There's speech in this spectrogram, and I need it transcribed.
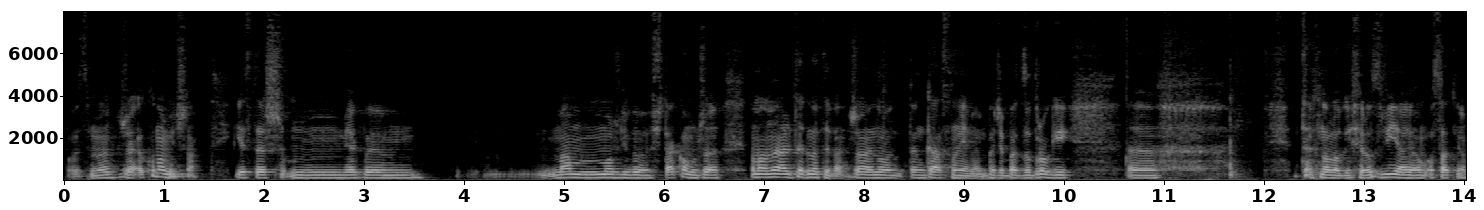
powiedzmy, że ekonomiczna. Jest też mm, jakby. mm, Mam możliwość taką, że no mamy alternatywę, że no, ten gaz, no nie wiem, będzie bardzo drogi, e, technologie się rozwijają. Ostatnio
